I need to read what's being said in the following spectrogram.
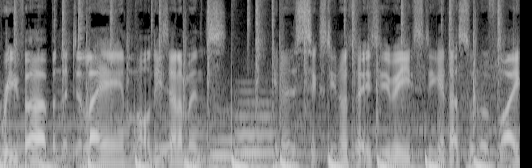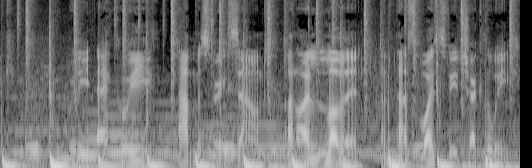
reverb and the delay in a lot of these elements you know the 16 or 32 beats to get that sort of like really echoey atmospheric sound. And i love it. And that's why it's feature track of the week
